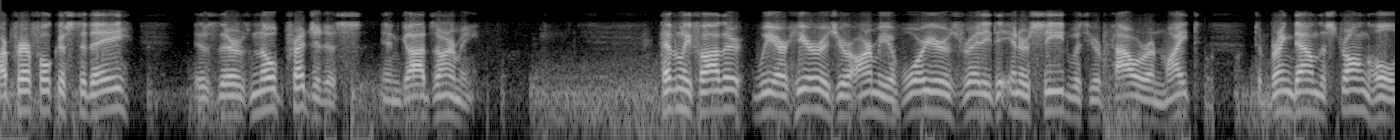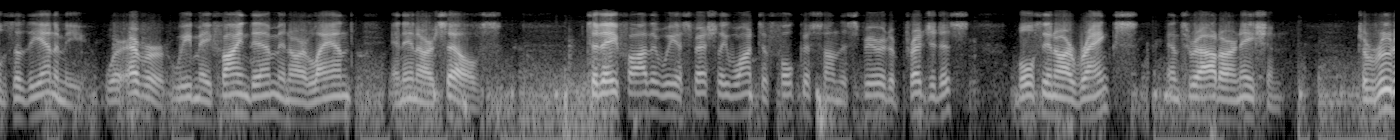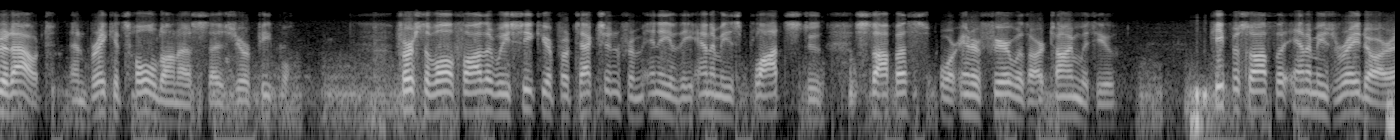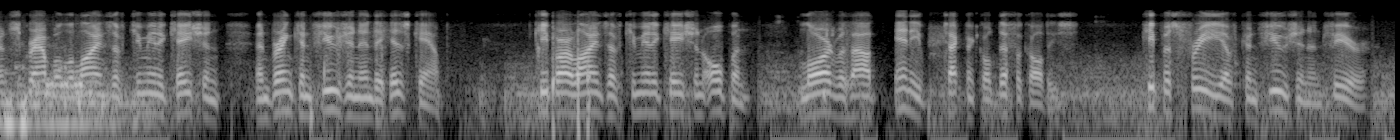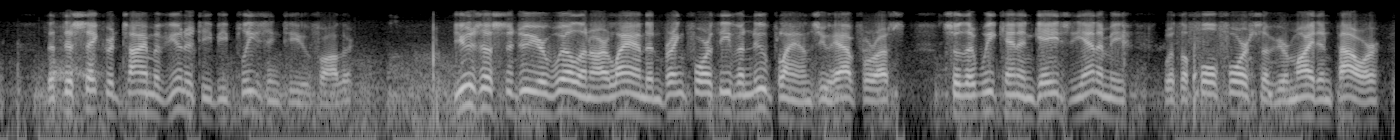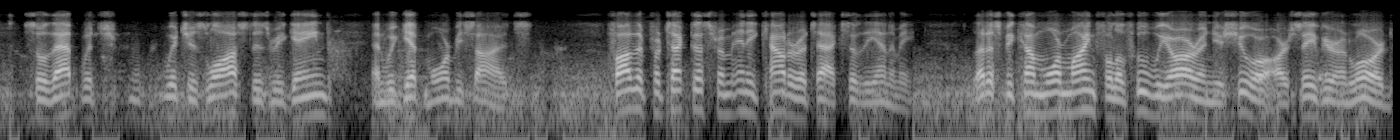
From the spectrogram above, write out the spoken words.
Our prayer focus today is there's no prejudice in God's army. Heavenly Father, we are here as your army of warriors ready to intercede with your power and might to bring down the strongholds of the enemy wherever we may find them in our land and in ourselves. Today, Father, we especially want to focus on the spirit of prejudice both in our ranks and throughout our nation, to root it out and break its hold on us as your people. First of all, Father, we seek your protection from any of the enemy's plots to stop us or interfere with our time with you. Keep us off the enemy's radar and scramble the lines of communication and bring confusion into his camp. Keep our lines of communication open, Lord, without any technical difficulties. Keep us free of confusion and fear. That this sacred time of unity be pleasing to you, Father. Use us to do your will in our land and bring forth even new plans you have for us so that we can engage the enemy with the full force of your might and power so that which which is lost is regained and we get more besides. Father, protect us from any counterattacks of the enemy. Let us become more mindful of who we are in Yeshua, our Savior and Lord.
